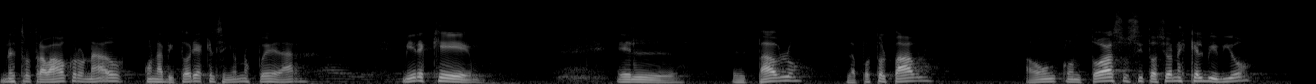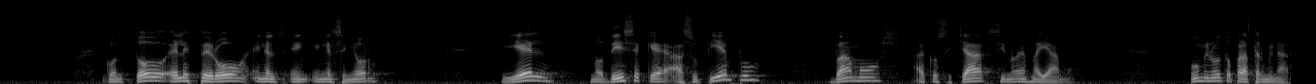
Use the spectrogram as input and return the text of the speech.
nuestro trabajo coronado con la victoria que el Señor nos puede dar. Mire que el, Pablo, el apóstol Pablo, aún con todas sus situaciones que él vivió, con todo, él esperó en el, en, el Señor. Y él nos dice que a su tiempo vamos a cosechar si no desmayamos. Un minuto para terminar.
